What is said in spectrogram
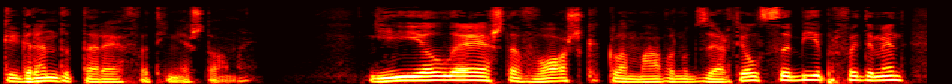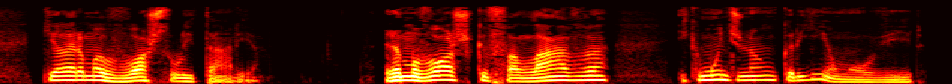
Que grande tarefa tinha este homem. E ele é esta voz que clamava no deserto. Ele sabia perfeitamente que ele era uma voz solitária. Era uma voz que falava e que muitos não queriam ouvir.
